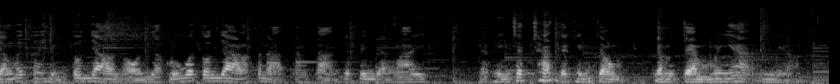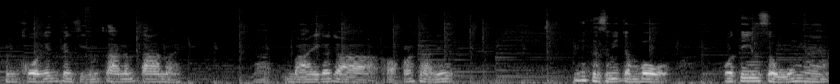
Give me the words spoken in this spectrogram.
ยังไม่เคยเห็นต้นหญ้าอ่อนอยากรู้ว่าต้นหญ้าลักษณะต่างๆ จะเป็นอย่างไรอยากเห็นชัดๆ อยากเห็นจอม แจมๆอะไรเงี้ยนี่ครับโคนๆก็จะเป็นสีน้ำตาลน้ำตาลหน่อยนะครับใบก็จะออกลักษณะนี้ นี่คือสวิตจัมโบโปรตีนสูงนะฮะ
